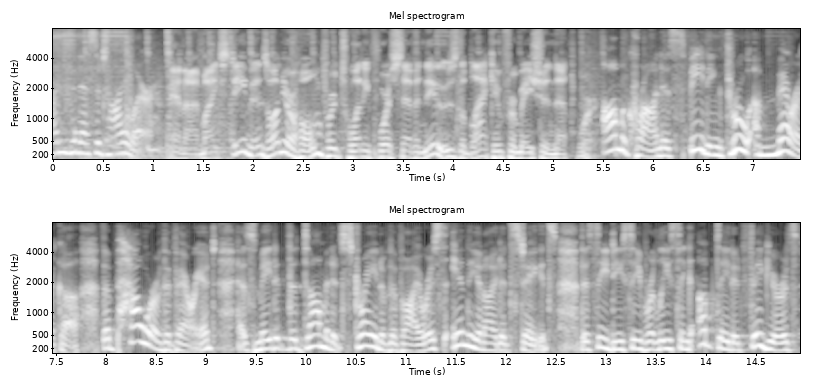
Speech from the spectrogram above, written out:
I'm Vanessa Tyler. And I'm Mike Stevens on your home for 24 7 News, the Black Information Network. Omicron is speeding through America. The power of the variant has made it the dominant strain of the virus in the United States. The CDC releasing updated figures.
